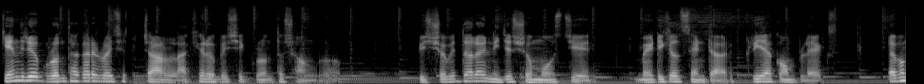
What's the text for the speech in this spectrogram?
কেন্দ্রীয় গ্রন্থাগারে রয়েছে চার লাখেরও বেশি গ্রন্থ সংগ্রহ। বিশ্ববিদ্যালয়ের নিজস্ব মসজিদ মেডিকেল সেন্টার ক্রিয়া কমপ্লেক্স এবং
